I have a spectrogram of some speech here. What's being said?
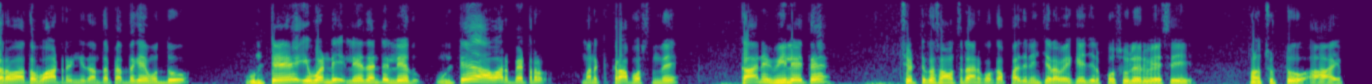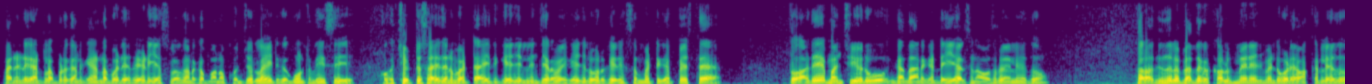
తర్వాత వాటరింగ్ ఇదంతా పెద్దగా ఏమొద్దు ఉంటే ఇవ్వండి లేదంటే లేదు. ఉంటే ఆ వారు బెటర్ మనకి క్రాప్ వస్తుంది. కానీ వీలైతే చెట్టుకు సంవత్సరానికి ఒక పది నుంచి ఇరవై కేజీలు పశువులు ఎరువు వేసి మనం చుట్టూ ఆ పన్నెండు గంటలప్పుడు కనుక ఎండబడే రేడియస్లో కనుక మనం కొంచెం లైట్గా గుంట తీసి ఒక చెట్టు సైజుని బట్టి ఐదు కేజీల నుంచి ఇరవై కేజీల వరకు వేసి మట్టి కప్పేస్తే తో అదే మంచి ఎరువు. ఇంకా దానికంటే వేయాల్సిన అవసరం లేదు. తర్వాత ఇందులో పెద్దగా కలుపు మేనేజ్మెంట్ కూడా ఏం అక్కర్లేదు.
